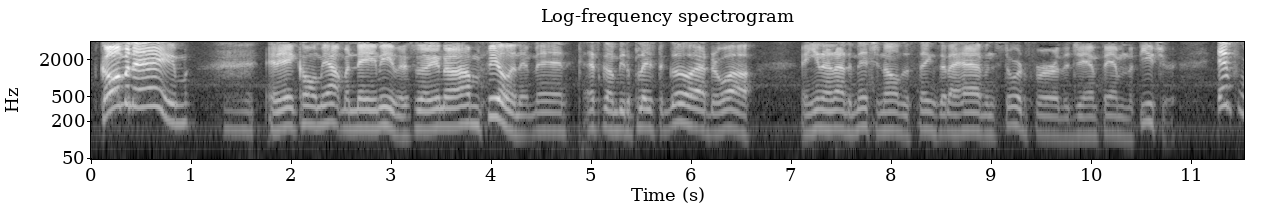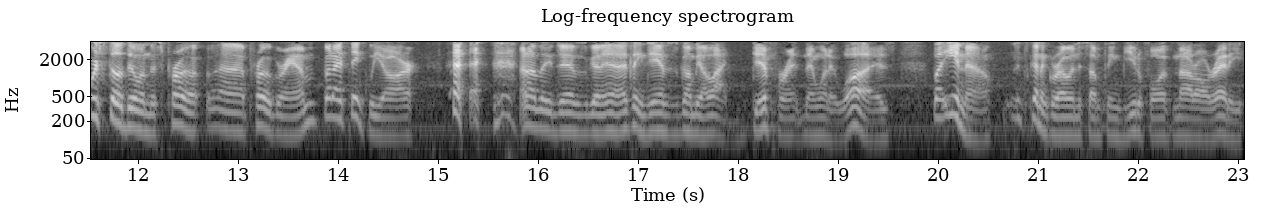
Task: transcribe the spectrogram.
It's calling my name, and it ain't calling me out my name either. So you know, I'm feeling it, man. That's gonna be the place to go after a while. And you know, not to mention all the things that I have in store for the Jam Fam in the future. If we're still doing this pro uh, program, but I think we are. I don't think Jams is gonna end. I think Jams is gonna be a lot different than what it was. But you know, it's gonna grow into something beautiful, if not already.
